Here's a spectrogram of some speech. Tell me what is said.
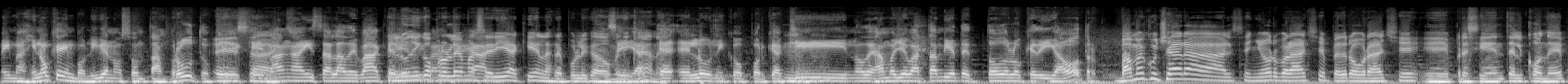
me imagino que en Bolivia no son tan brutos, que, que van a irse a la debacle. El único problema sería aquí en la República Dominicana. Sí, el único, porque aquí nos dejamos llevar también de todo lo que diga otro. Vamos a escuchar al señor Brache, Pedro Brache, eh, presidente del CONEP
